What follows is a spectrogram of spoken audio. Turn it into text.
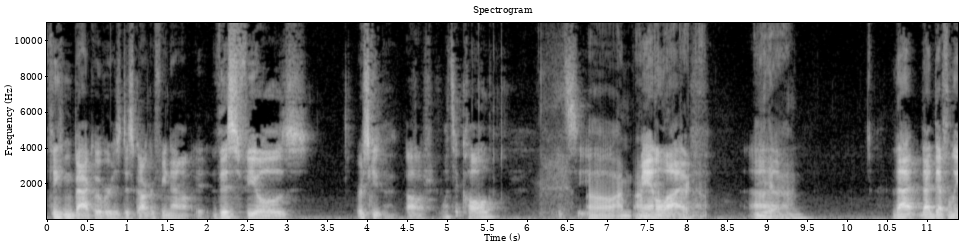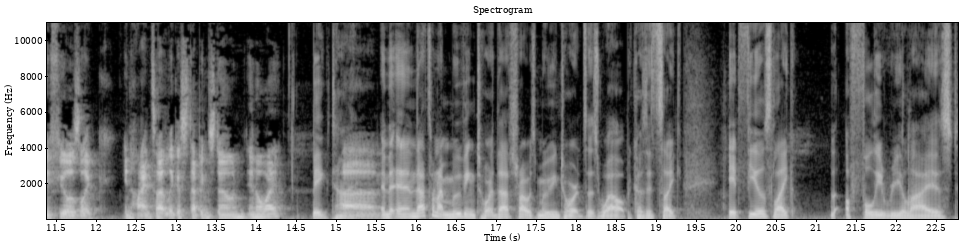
thinking back over his discography now, it, this feels, or excuse, oh, what's it called? Let's see. Oh, I'm, I'm Man Alive. right now. Yeah. Um, That that definitely feels like, in hindsight, like a stepping stone in a way. Big time Um, and and that's what i'm moving toward that's what i was moving towards as well because it's like it feels like a fully realized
